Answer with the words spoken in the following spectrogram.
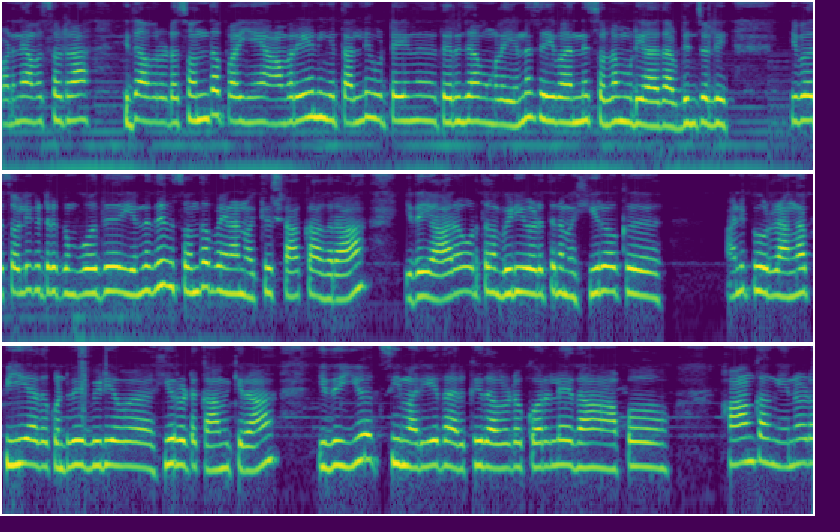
உடனே அவ சொல்கிறா இது அவரோட சொந்த பையன் அவரையே நீங்கள் தள்ளி விட்டேன்னு தெரிஞ்சால் உங்களை என்ன செய்வாருன்னே சொல்ல முடியாது அப்படின்னு சொல்லி இவ சொல்லிக்கிட்டு இருக்கும்போது என்னது இவ சொந்த பையனான்னு வக்கீல் ஷாக் ஆகுறா? இதை யாரோ ஒருத்தவங்க வீடியோ எடுத்து நம்ம ஹீரோக்கு அனுப்பி விடுறாங்க. பிஏ அதை கொண்டு போய் வீடியோவை ஹீரோட்ட காமிக்கிறான் இது யூஎஃப்சி மாதிரியே தான் இருக்குது இது அவரோட குரலே தான். அப்போது ஹாங்காங் என்னோட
